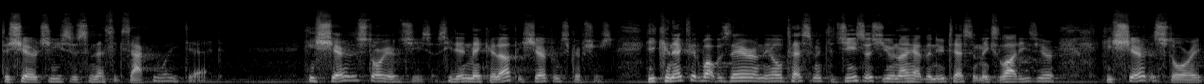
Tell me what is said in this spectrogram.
to share Jesus, and that's exactly what he did. He shared the story of Jesus. He didn't make it up, he shared from scriptures. He connected what was there in the Old Testament to Jesus. You and I have the New Testament, makes it a lot easier. He shared the story.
